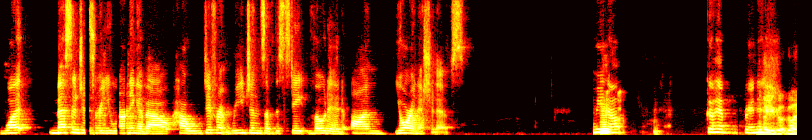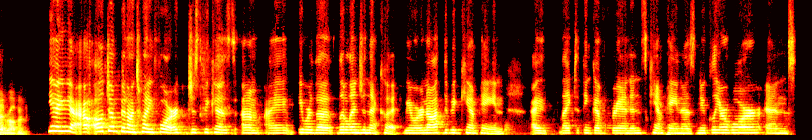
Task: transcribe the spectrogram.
what messages are you learning about how different regions of the state voted on your initiatives? I mean, I'll, go ahead, Brandon. No, you go, go ahead, Robin. Yeah, yeah, I'll, I'll jump in on 24 just because um, I we were the little engine that could. We were not the big campaign. I like to think of Brandon's campaign as nuclear war, and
